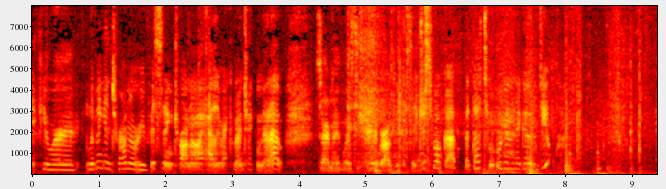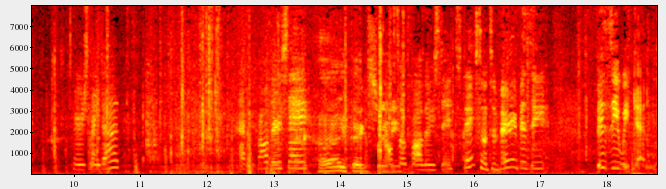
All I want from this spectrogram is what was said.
if you were living in Toronto or you're visiting Toronto, I highly recommend checking that out. Sorry, my voice is kind of groggy because I just woke up, but that's what we're gonna go do. There's my dad. Happy Father's Day. Hi, thanks, sweetie. Also Father's Day today, so it's a very busy, busy weekend.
